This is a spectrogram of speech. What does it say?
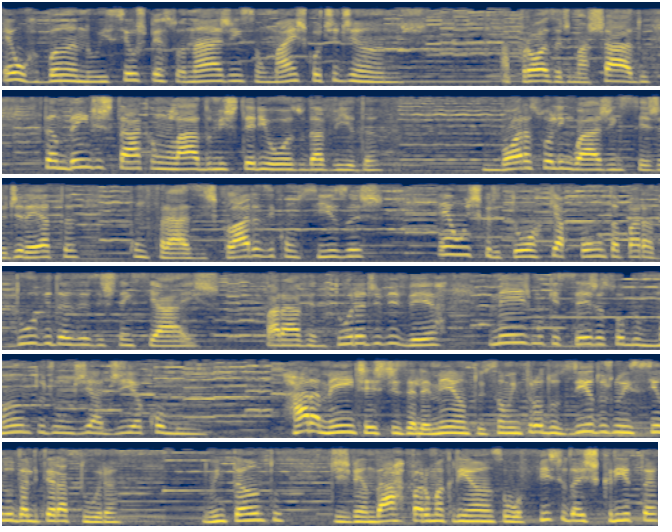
é urbano e seus personagens são mais cotidianos. A prosa de Machado também destaca um lado misterioso da vida. Embora sua linguagem seja direta, com frases claras e concisas, é um escritor que aponta para dúvidas existenciais, para a aventura de viver, mesmo que seja sob o manto de um dia a dia comum. Raramente estes elementos são introduzidos no ensino da literatura. No entanto, desvendar para uma criança o ofício da escrita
